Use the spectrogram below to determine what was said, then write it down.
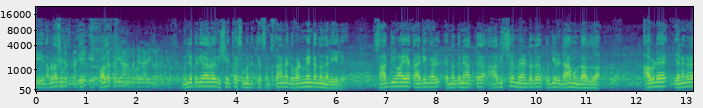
ഈ നമ്മളെ മുല്ലപ്പെരിയാർ വിഷയത്തെ സംബന്ധിച്ച് സംസ്ഥാന ഗവൺമെന്റ് എന്ന നിലയിൽ സാധ്യമായ കാര്യങ്ങൾ എന്നതിനകത്ത് ആവശ്യം വേണ്ടത് പുതിയൊരു ഡാം ഉണ്ടാകുക അവിടെ ജനങ്ങളെ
